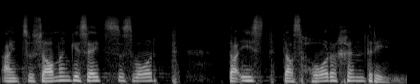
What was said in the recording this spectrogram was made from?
ein zusammengesetztes Wort. Da ist das Horchen drin.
